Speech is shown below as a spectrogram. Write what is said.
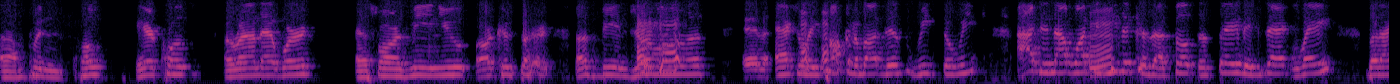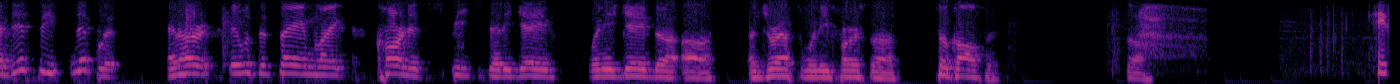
I'm putting quotes, air quotes around that word as far as me and you are concerned. Us being journalists and actually talking about this week to week. I did not watch mm-hmm. it either because I felt the same exact way, but I did see snippets and her it was the same like carnage speech that he gave when he gave the uh, address when he first uh, took office. So he's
